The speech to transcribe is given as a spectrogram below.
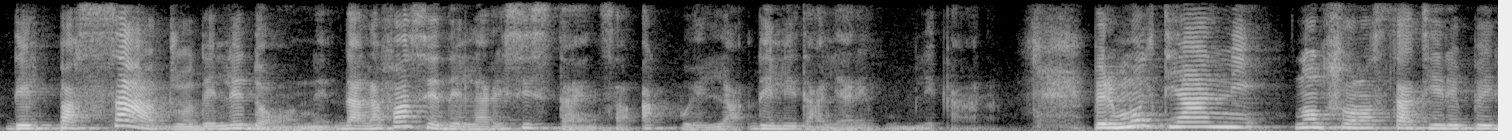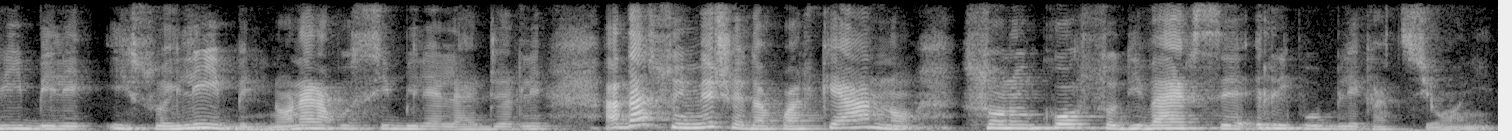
del passaggio delle donne dalla fase della resistenza a quella dell'Italia repubblicana. Per molti anni non sono stati reperibili i suoi libri, non era possibile leggerli. Adesso invece da qualche anno sono in corso diverse ripubblicazioni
